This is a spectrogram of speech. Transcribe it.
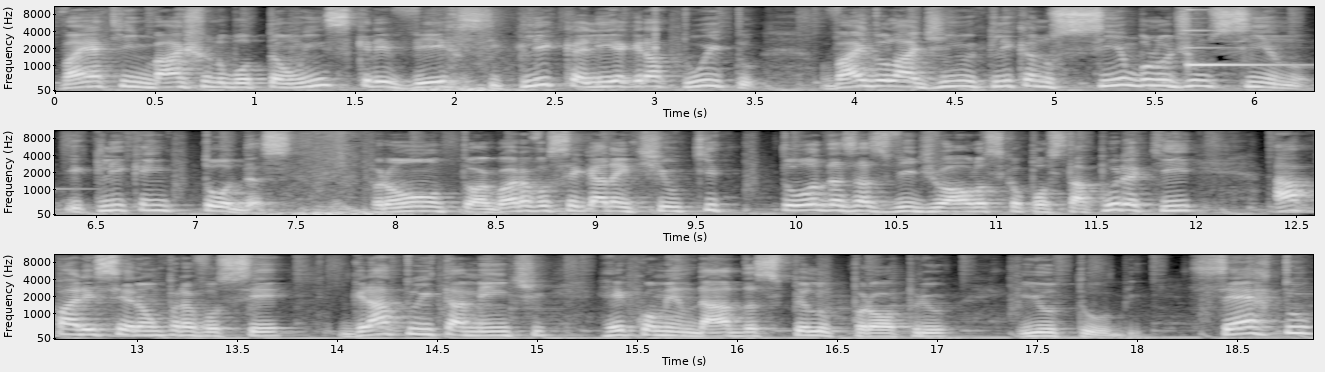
Vai aqui embaixo no botão inscrever-se, clica ali, é gratuito. Vai do ladinho e clica no símbolo de um sino e clica em todas. Pronto, agora você garantiu que todas as videoaulas que eu postar por aqui aparecerão para você gratuitamente, recomendadas pelo próprio YouTube. Certo?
